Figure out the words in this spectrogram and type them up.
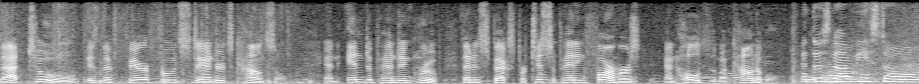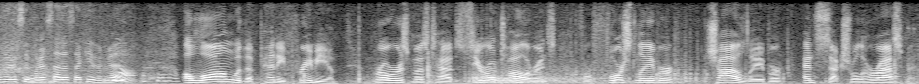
That tool is the Fair Food Standards Council, an independent group that inspects participating farmers and holds them accountable. Entonces no han visto mujeres embarazadas aquí, ¿verdad? Along with a penny premium, growers must have zero tolerance for forced labor, child labor, and sexual harassment.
